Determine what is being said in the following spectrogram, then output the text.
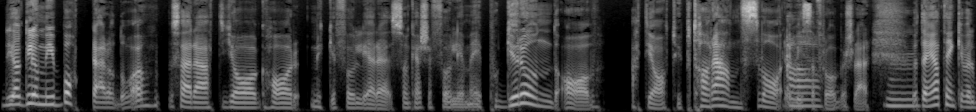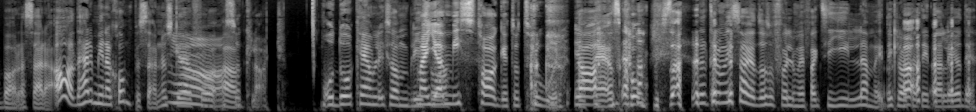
jag glömmer ju bort där och då så här, att jag har mycket följare som kanske följer mig på grund av att jag typ tar ansvar i vissa Ja. frågor. Så där. Mm. Utan jag tänker väl bara så här, ah, det här är mina kompisar. Nu ska jag få, ja, ja. såklart. Och då kan jag liksom bli Man så... gör misstaget och tror Ja. att det är ens kompisar. jag tror vissa då som följer mig faktiskt gillar mig. Det är klart att inte alla gör det.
